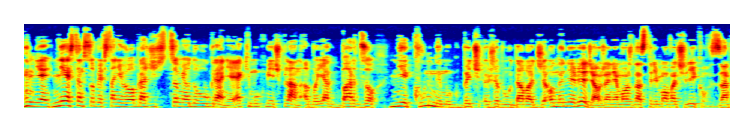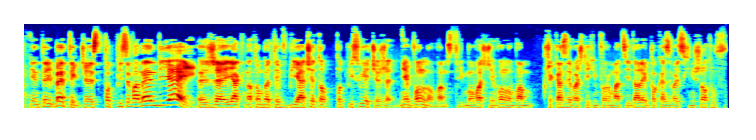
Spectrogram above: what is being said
nie, nie jestem sobie w stanie wyobrazić, co miał do ugrania, jaki mógł mieć plan, albo jak bardzo niekumny mógł być, żeby udawać, że on nie wiedział, że nie można streamować lików z zamkniętej bety, gdzie jest podpisywane NDA, że jak na tą betę wbijacie, to podpisujecie, że nie wolno wam streamować, nie wolno wam przekazywać tych informacji dalej, pokazywać screenshotów,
